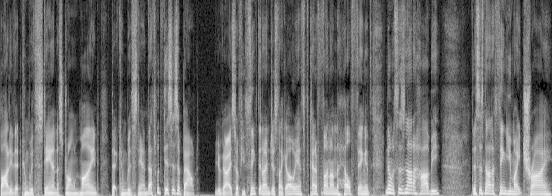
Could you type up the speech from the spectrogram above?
body that can withstand, a strong mind that can withstand. That's what this is about, you guys. So if you think that I'm just like, oh, yeah, it's kind of fun on the health thing, it's no, this is not a hobby. This is not a thing you might try.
